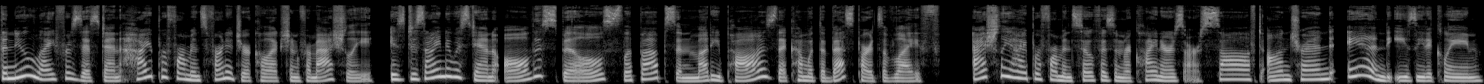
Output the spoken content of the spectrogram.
The new life resistant, high performance furniture collection from Ashley is designed to withstand all the spills, slip ups, and muddy paws that come with the best parts of life. Ashley high performance sofas and recliners are soft, on trend, and easy to clean.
